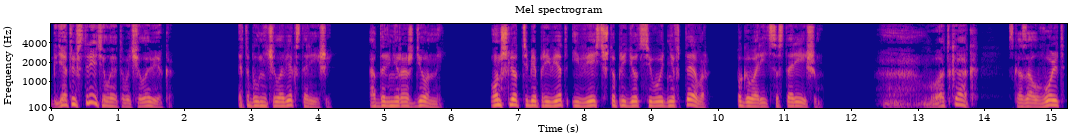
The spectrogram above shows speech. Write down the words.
Где ты встретила этого человека? Это был не человек старейший, а дальнерожденный. Он шлет тебе привет и весть, что придет сегодня в Тевр поговорить со старейшим. «Вот как», — сказал Вольт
